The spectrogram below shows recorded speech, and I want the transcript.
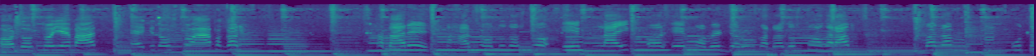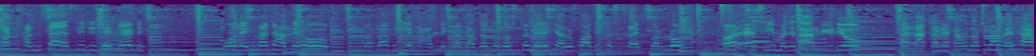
और दोस्तों, ये बात है कि दोस्तों, आप अगर हमारे पहाड़ से हो तो दोस्तों, एक लाइक और एक कमेंट ज़रूर करना दोस्तों, अगर आप मतलब रिलेटेड वो देखना चाहते हो मतलब ये काम देखना चाहते हो तो दोस्तों मेरे चैनल को अभी सब्सक्राइब कर लो और ऐसी मज़ेदार वीडियो मैं लाता रहता हूँ दोस्तों हमेशा।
